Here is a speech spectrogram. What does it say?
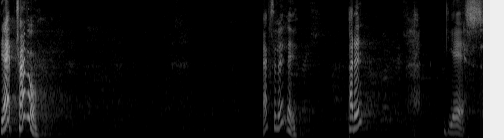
yep, travel. Absolutely. Pardon? Yes,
